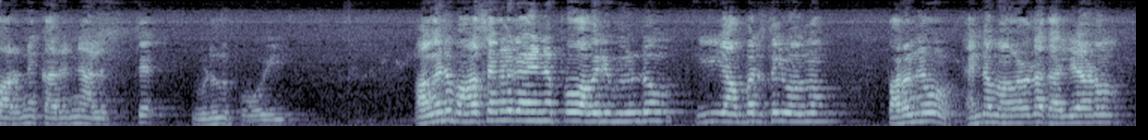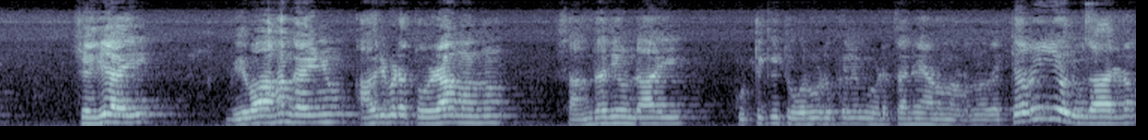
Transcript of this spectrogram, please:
പറഞ്ഞ് കരഞ്ഞ് അലച്ച് ഇവിടുന്ന് പോയി. അങ്ങനെ മാസങ്ങൾ കഴിഞ്ഞപ്പോൾ അവർ വീണ്ടും ഈ അമ്പലത്തിൽ വന്നു. പറഞ്ഞു എന്റെ മകളുടെ കല്യാണം ശരിയായി. വിവാഹം കഴിഞ്ഞു. അവരിവിടെ തൊഴാൻ വന്നു. സന്തതി ഉണ്ടായി. കുട്ടിക്ക് ചോറ് കൊടുക്കലും ഇവിടെ തന്നെയാണ് നടന്നത്. ചെറിയൊരു ഉദാഹരണം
